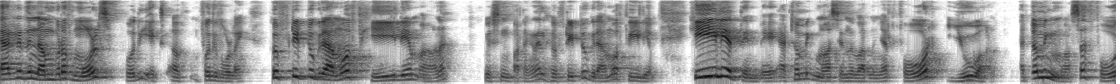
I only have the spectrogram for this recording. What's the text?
calculate the number of moles for the X for the following fifty two gram of helium ആണ് ക്വസ്റ്റ്യൻ പറഞ്ഞത് fifty two gram of helium ഹീലിയത്തിന്റെ അറ്റോമിക് മാസ് എന്ന് പറഞ്ഞു കഴിഞ്ഞാൽ ഫോർ യു ആണ്. അറ്റോമിക് മാസ് ഫോർ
